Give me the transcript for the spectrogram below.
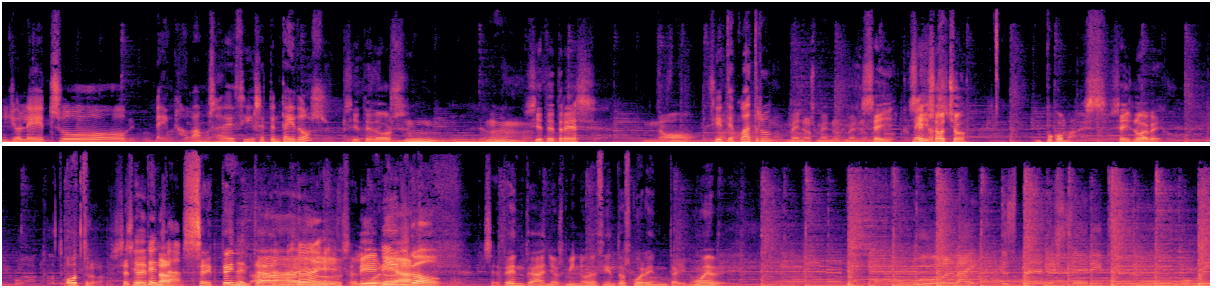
Yo le he hecho, venga, vamos a decir 72. 7-2, Mm, mm, 7-3, no. no, ¿Siete, no, cuatro? no, no, Menos, menos, menos. 6-8, Un poco más. 6-9, Otro. 70. 70 Ay, años. el línea. bueno. ¡Bingo! 70 años, 1949. oh, like the Spanish city to me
